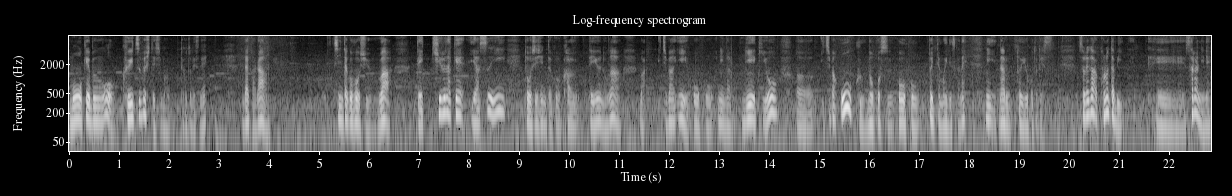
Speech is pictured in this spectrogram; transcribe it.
儲け分を食い潰してしまうってことですね。だから信託報酬はできるだけ安い投資信託を買うっていうのが、まあ、一番いい方法になる。利益を一番多く残す方法と言ってもいいですかね。になるということです。それがこの度えー、さらにね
